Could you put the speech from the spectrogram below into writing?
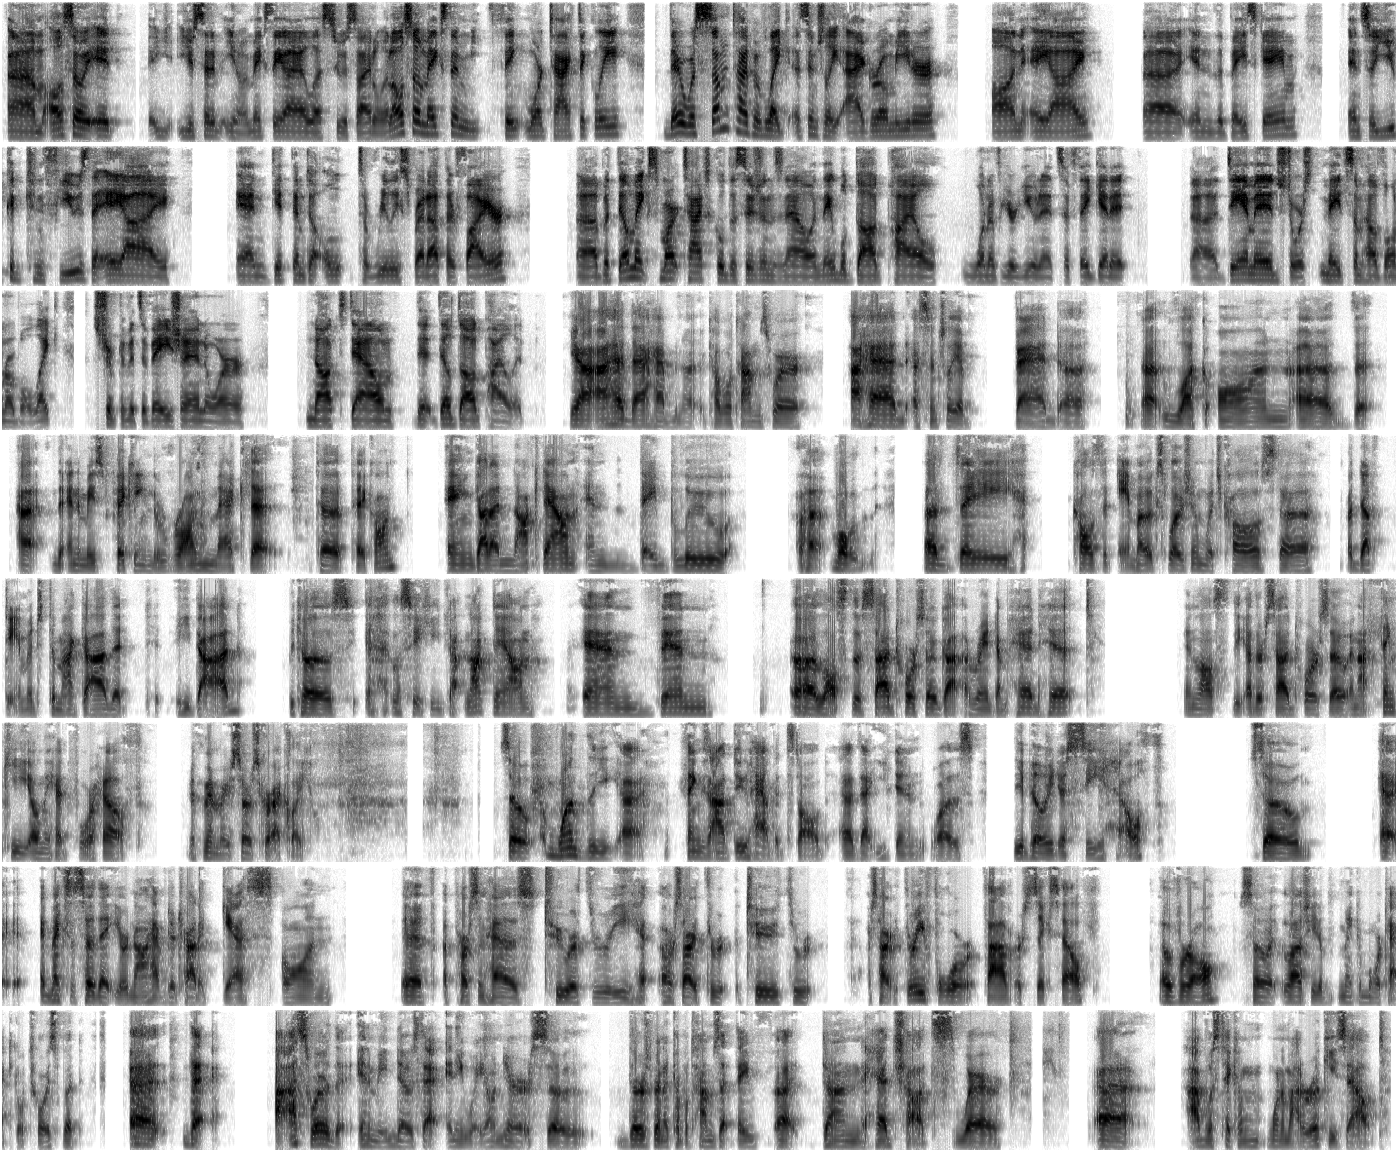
Um, also, it you said you know it makes the AI less suicidal. It also makes them think more tactically. There was some type of like essentially aggro meter on AI uh, in the base game, and so you could confuse the AI and get them to to really spread out their fire. Uh, but they'll make smart tactical decisions now, and they will dogpile one of your units if they get it uh, damaged or made somehow vulnerable, like stripped of its evasion or knocked down. They, they'll dogpile it. Yeah, I had that happen a couple times where I had essentially a bad uh, uh, luck on uh, the the enemies picking the wrong mech that to pick on, and got a knockdown, and they blew. Uh, well, uh, they caused an ammo explosion, which caused uh, enough damage to my guy that he died because let's see, he got knocked down, and then uh, lost the side torso, got a random head hit, and lost the other side torso. And I think he only had four health, if memory serves correctly. So one of the uh, things I do have installed uh, that you didn't was the ability to see health. So uh, it makes it so that you're not having to try to guess on if a person has two or three, or sorry, th- two, three, sorry, three, four, five, or six health overall. So it allows you to make a more tactical choice. But uh, that I swear the enemy knows that anyway on yours. So there's been a couple times that they've uh, done headshots where uh, I was taking one of my rookies out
